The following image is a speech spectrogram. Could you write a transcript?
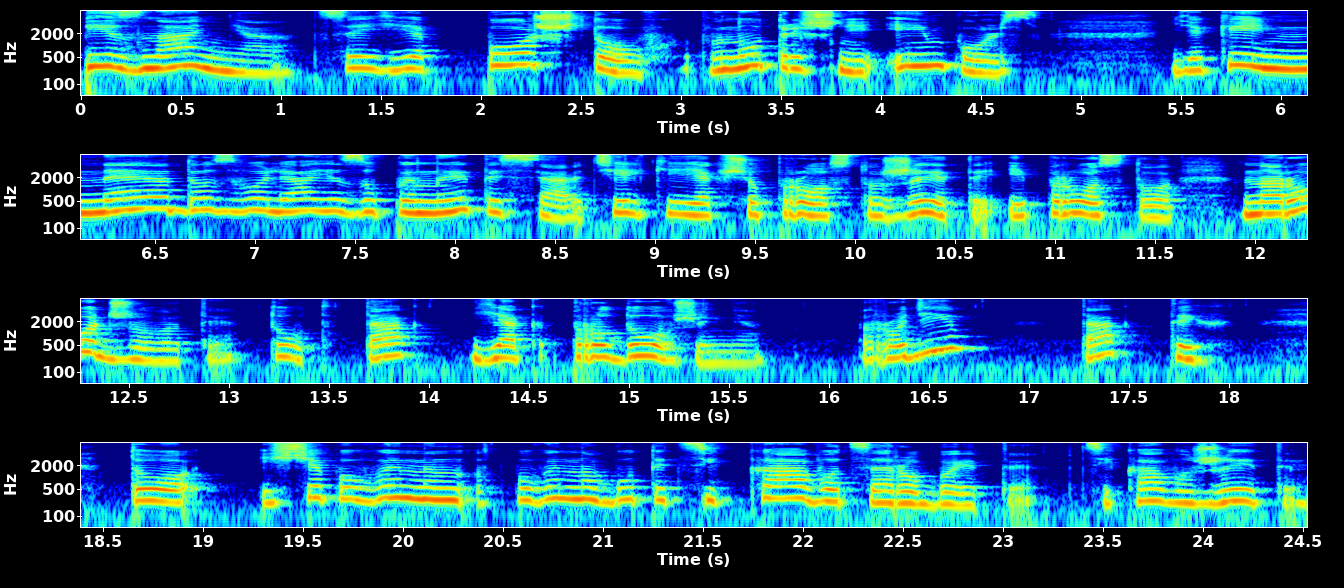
Пізнання це є поштовх, внутрішній імпульс, який не дозволяє зупинитися, тільки якщо просто жити і просто народжувати тут, так, як продовження родів, так, тих, то і ще повинен, повинно бути цікаво це робити. цікаво жити,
